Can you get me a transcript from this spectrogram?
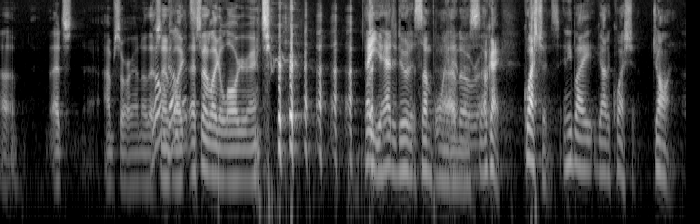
Uh, that's I'm sorry. I know that No, sounds no, like that sounds like a lawyer answer. Hey, you had to do it at some point I in know, this. right? Okay, questions? Anybody got a question? John? Uh,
